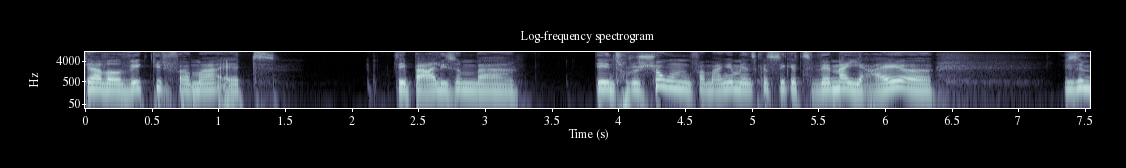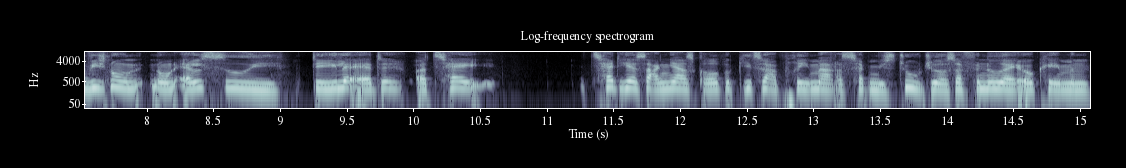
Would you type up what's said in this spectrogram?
Det har været vigtigt for mig, at det bare ligesom var... Det er introduktionen for mange mennesker sikkert til, hvem er jeg, og ligesom vise nogle, nogle alsidige dele af det, og tage, tage de her sange, jeg har skrevet på guitar primært, og sætte dem i studiet, og så finde ud af, okay, men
